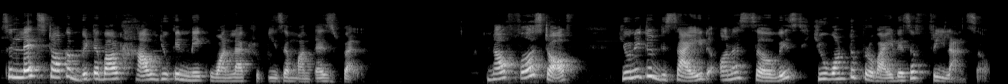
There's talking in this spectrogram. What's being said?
So let's talk a bit about how you can make 1 lakh rupees a month as well. Now, first off, you need to decide on a service you want to provide as a freelancer.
